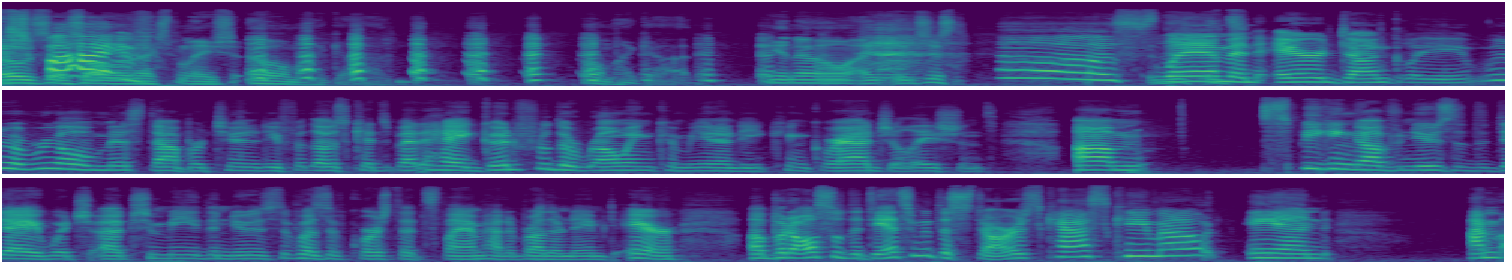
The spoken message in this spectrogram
owes us all an explanation. Oh my god. Oh my god. You know, I it just Oh, Slam and Air Dunkley. What a real missed opportunity for those kids. But hey, good for the rowing community. Congratulations. Um, speaking of news of the day, which uh, to me the news was, of course, that Slam had a brother named Air, uh, but also the Dancing with the Stars cast came out, and I'm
